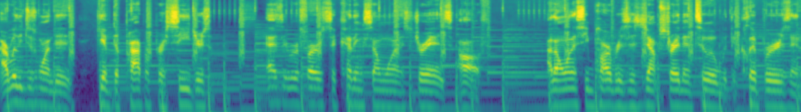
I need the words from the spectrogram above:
I really just wanted to give the proper procedures as it refers to cutting someone's dreads off. I don't want to see barbers just jump straight into it with the clippers and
